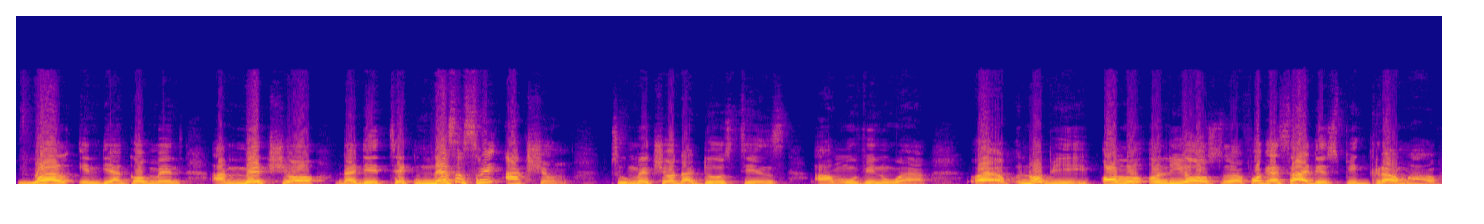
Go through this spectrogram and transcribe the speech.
well in their government and make sure that they take necessary action to make sure that those things are moving well. Uh, not be all, only us. Uh, forget how they speak grammar.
